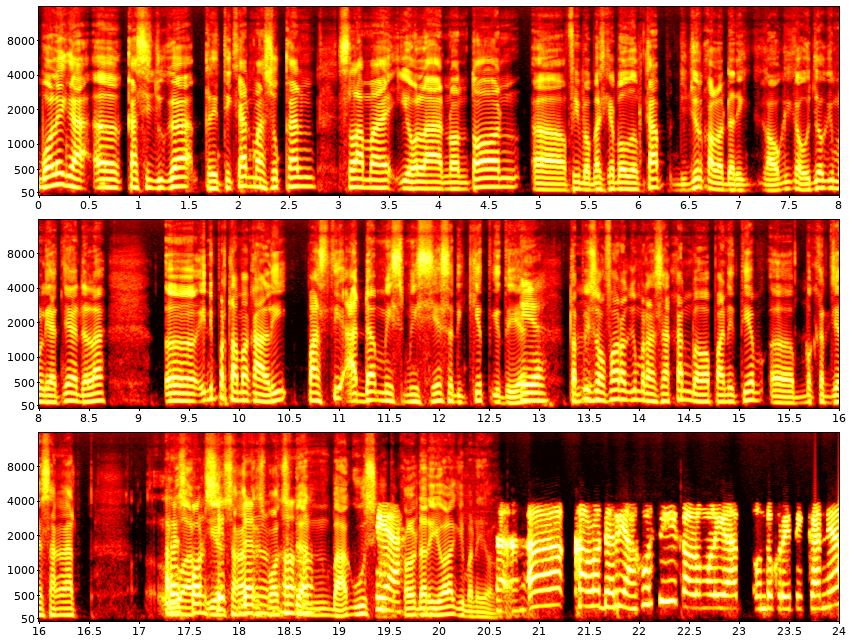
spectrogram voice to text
boleh nggak eh, kasih juga kritikan masukan selama Yola nonton eh, FIBA Basketball World Cup? Jujur kalau dari Kak Ogi, Kak Ujo Ogi melihatnya adalah eh, ini pertama kali pasti ada miss-missnya sedikit gitu ya. Iya. Tapi so far Ogi merasakan bahwa panitia eh, bekerja sangat luar, Responsif ya, sangat dan- responsif uh-uh. dan bagus. gitu. Iya. Kalau dari Yola gimana Yola? Eh, kalau dari aku sih, kalau ngelihat untuk kritikannya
